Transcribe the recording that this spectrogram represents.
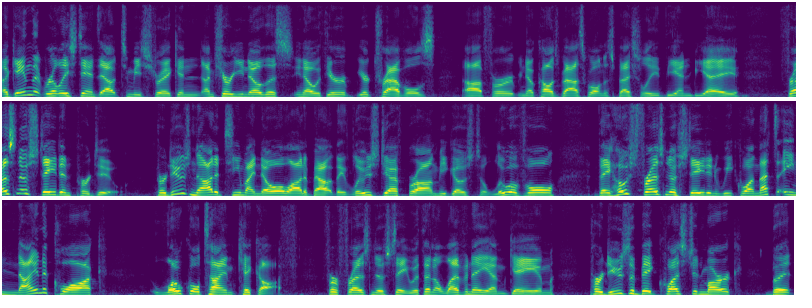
a game that really stands out to me, Strick, and I'm sure you know this, you know, with your your travels uh, for you know college basketball and especially the NBA. Fresno State and Purdue. Purdue's not a team I know a lot about. They lose Jeff Brohm. He goes to Louisville. They host Fresno State in week one. That's a 9 o'clock local time kickoff for Fresno State with an 11 a.m. game. Purdue's a big question mark, but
